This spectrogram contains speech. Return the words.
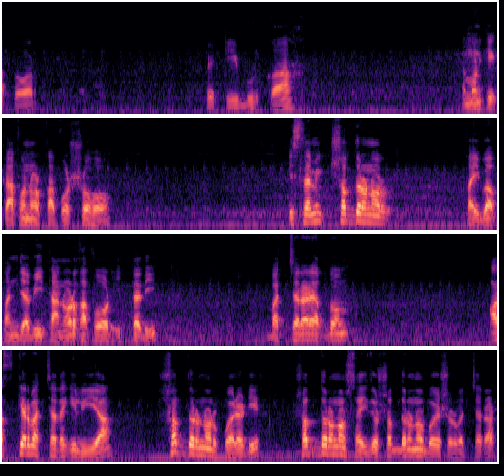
আতর পেটি, বুরকা, এমনকি কাফনের কাপড় সহ ইসলামিক সব ধরনের পাইবা পাঞ্জাবি, তানর কাপড় ইত্যাদি। বাচ্চারা একদম আজকের বাচ্চা থেকে লইয়া সব ধরনের কোয়ালিটির, সব ধরনের সাইজের সব ধরনের বয়সের বাচ্চারার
